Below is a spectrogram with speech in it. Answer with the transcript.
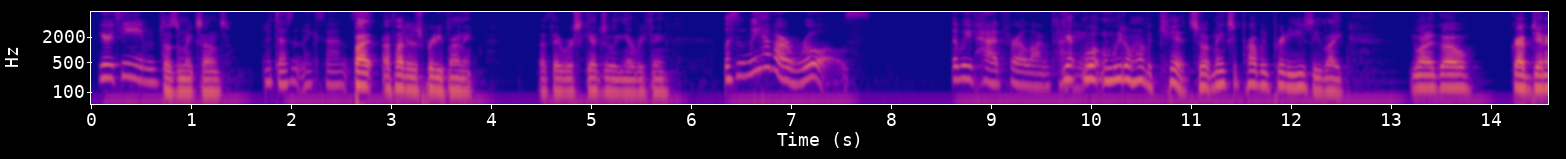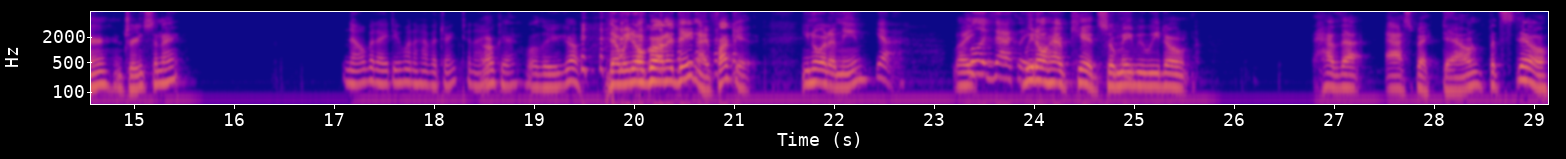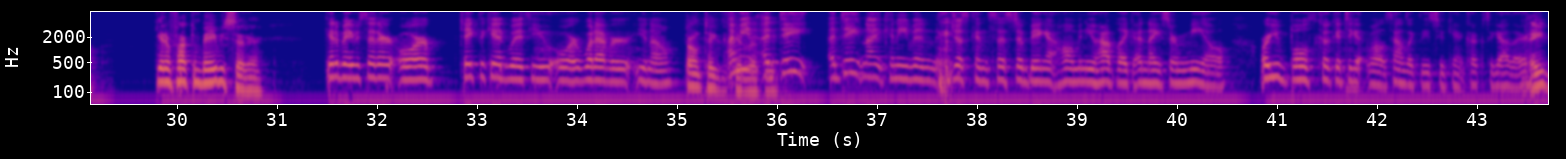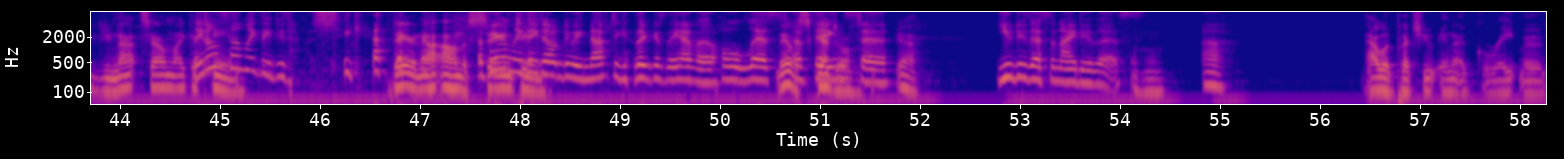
You're team. Doesn't make sense. It doesn't make sense. But I thought it was pretty funny that they were scheduling everything. listen, we have our rules that we've had for a long time. Yeah, well, and we don't have a kid, so it makes it probably pretty easy. Like, you want to go grab dinner and drinks tonight? no, but I do want to have a drink tonight. Okay, well there you go. then we don't go on a date night. Fuck it. You know what I mean? Yeah. Like, Well, exactly. We don't have kids, so maybe we don't have that aspect down. But still, get a fucking babysitter. Get a babysitter or take the kid with you or whatever, you know. Don't take the I mean, with a you. date a date night can even just consist of being at home and you have like a nicer meal, or you both cook it together. Well, it sounds like these two can't cook together. They do not sound like a they don't team. sound like they do that much together. they are not on the same Apparently, team. they don't do enough together because they have a whole list They have a of things to. Yeah, You do this and I do this. Mm-hmm. Ugh. that would put you in a great mood.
